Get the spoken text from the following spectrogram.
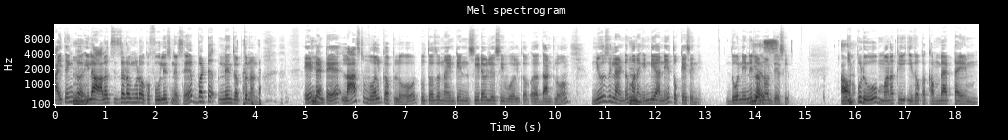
ఐ థింక్ ఇలా ఆలోచించడం కూడా ఒక ఫూలిష్నెస్ బట్ నేను చెప్తున్నాను. ఏంటంటే లాస్ట్ వరల్డ్ కప్లో two thousand nineteen CWC world cup దాంట్లో న్యూజిలాండ్ మన ఇండియాని తొక్కేసింది. ధోనిని. రన్అట్ చేసి. ఇప్పుడు మనకి ఇదొక comeback time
